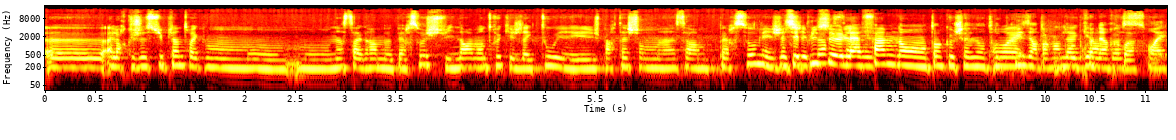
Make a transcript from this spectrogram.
Euh, alors que je suis plein de trucs avec mon, mon, mon, Instagram perso, je suis énormément de trucs et je like tout et je partage sur mon Instagram perso. Mais c'est plus la femme dans, en tant que chef d'entreprise ouais, et en tant qu'entrepreneur. quoi. Ouais.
